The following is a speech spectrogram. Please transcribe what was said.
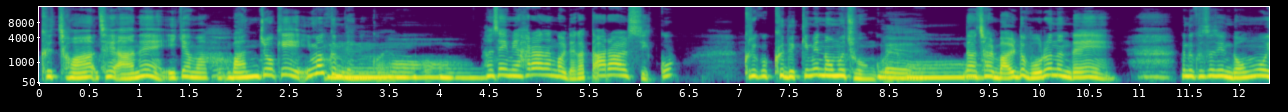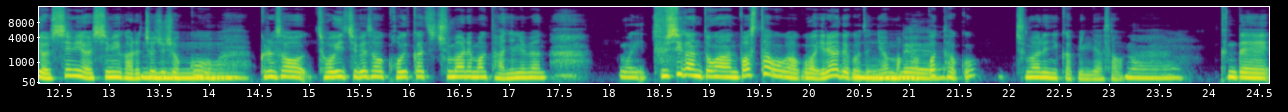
그 저 제 안에 이게 막 만족이 이만큼 되는 거예요. 음. 선생님이 하라는 걸 내가 따라할 수 있고 그리고 그 느낌이 너무 좋은 거예요. 네. 내가 잘 말도 모르는데 근데 그 선생님 너무 열심히 열심히 가르쳐 주셨고 음. 그래서 저희 집에서 거기까지 주말에 막 다니려면 막두 시간 동안 버스 타고 가고 막 이래야 되거든요. 음, 막 네. 바꿔 타고 주말이니까 밀려서. 어. 근데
